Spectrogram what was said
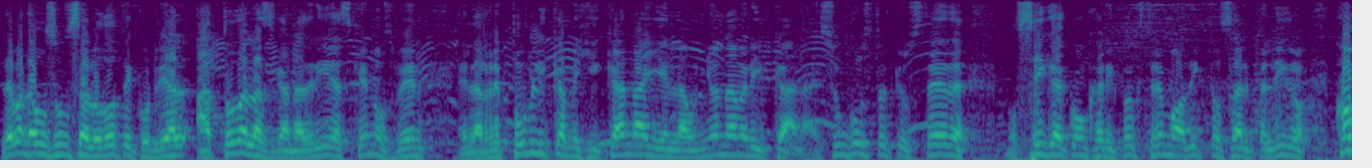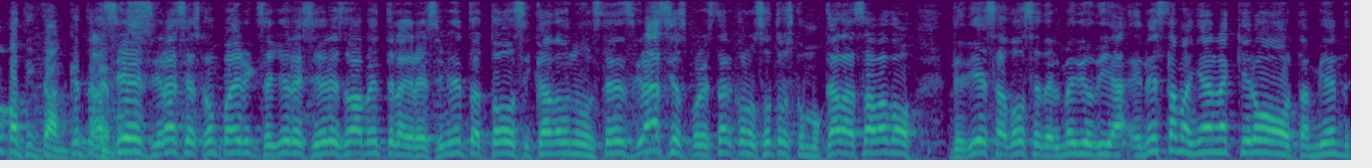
Le mandamos un saludote cordial a todas las ganaderías que nos ven en la República Mexicana y en la Unión Americana. Es un gusto que usted nos siga con Jaripeo Extremo, adictos al peligro. Compa Titán, ¿qué tenemos? Así es, gracias compa Eric, señores y señores, nuevamente el agradecimiento a todos y cada uno de ustedes. Gracias por estar con nosotros como cada sábado de 10 a 12 del mediodía. En esta mañana quiero también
